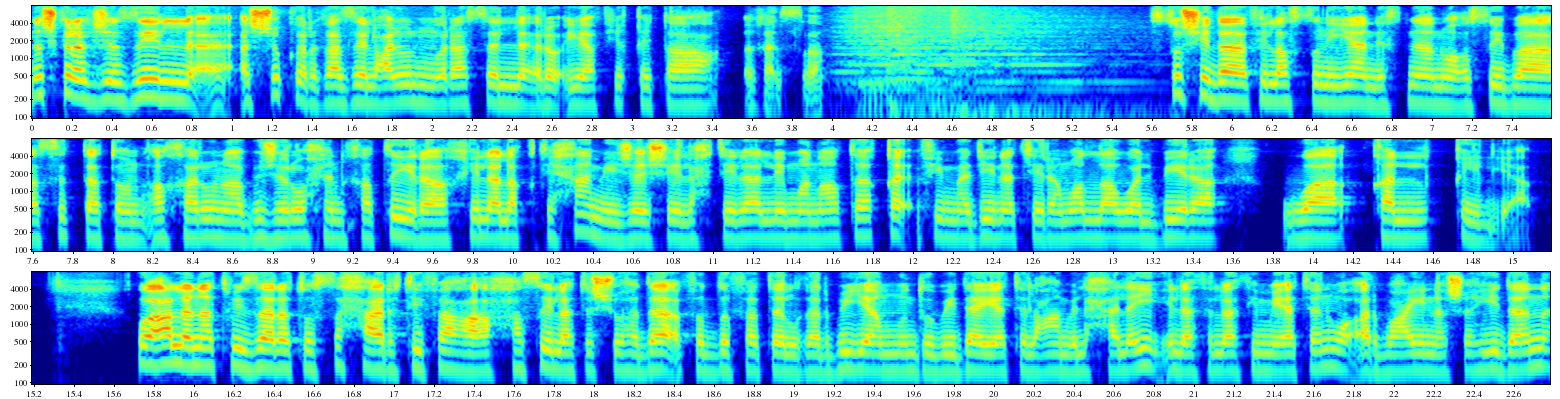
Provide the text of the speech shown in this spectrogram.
نشكرك جزيل الشكر غازي العلول مراسل رؤيا في قطاع غزة. استشهد فلسطينيان اثنان وأصيب ستة آخرون بجروح خطيرة خلال اقتحام جيش الاحتلال لمناطق في مدينة رام الله والبيرة وقلقيلية وأعلنت وزارة الصحة ارتفاع حصيلة الشهداء في الضفة الغربية منذ بداية العام الحالي إلى 340 شهيدا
